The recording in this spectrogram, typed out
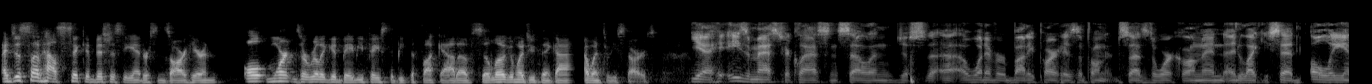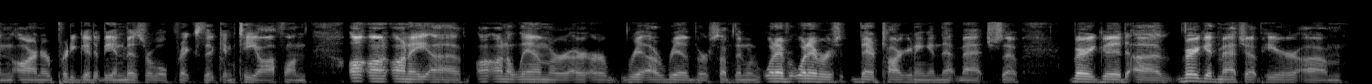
I just love how sick and vicious the Andersons are here. And old, Morton's a really good baby face to beat the fuck out of. So Logan, what'd you think? I, I went three stars. Yeah, he's a masterclass in selling just uh, whatever body part his opponent decides to work on, and, and, like you said, Ole and Arn are pretty good at being miserable pricks that can tee off on on, on a uh, on a limb or, or, or, a rib or something, whatever whatever they're targeting in that match. So very good, uh, very good matchup here. Um,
